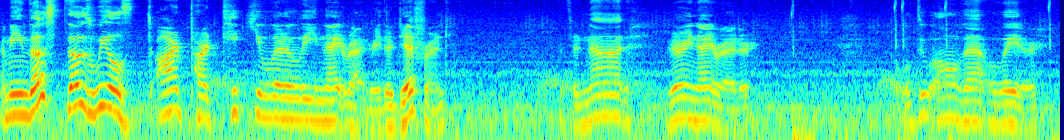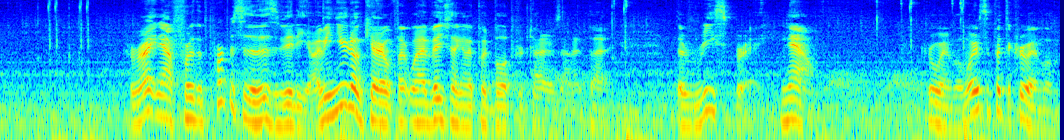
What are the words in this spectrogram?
I mean, those those wheels aren't particularly Knight Rider. They're different, but they're not very Knight Rider. But we'll do all that later. For right now, for the purposes of this video, I mean, you don't care if well, eventually I'm going to put bulletproof tires on it, but the respray. Now, crew emblem. Where's to put the crew emblem?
